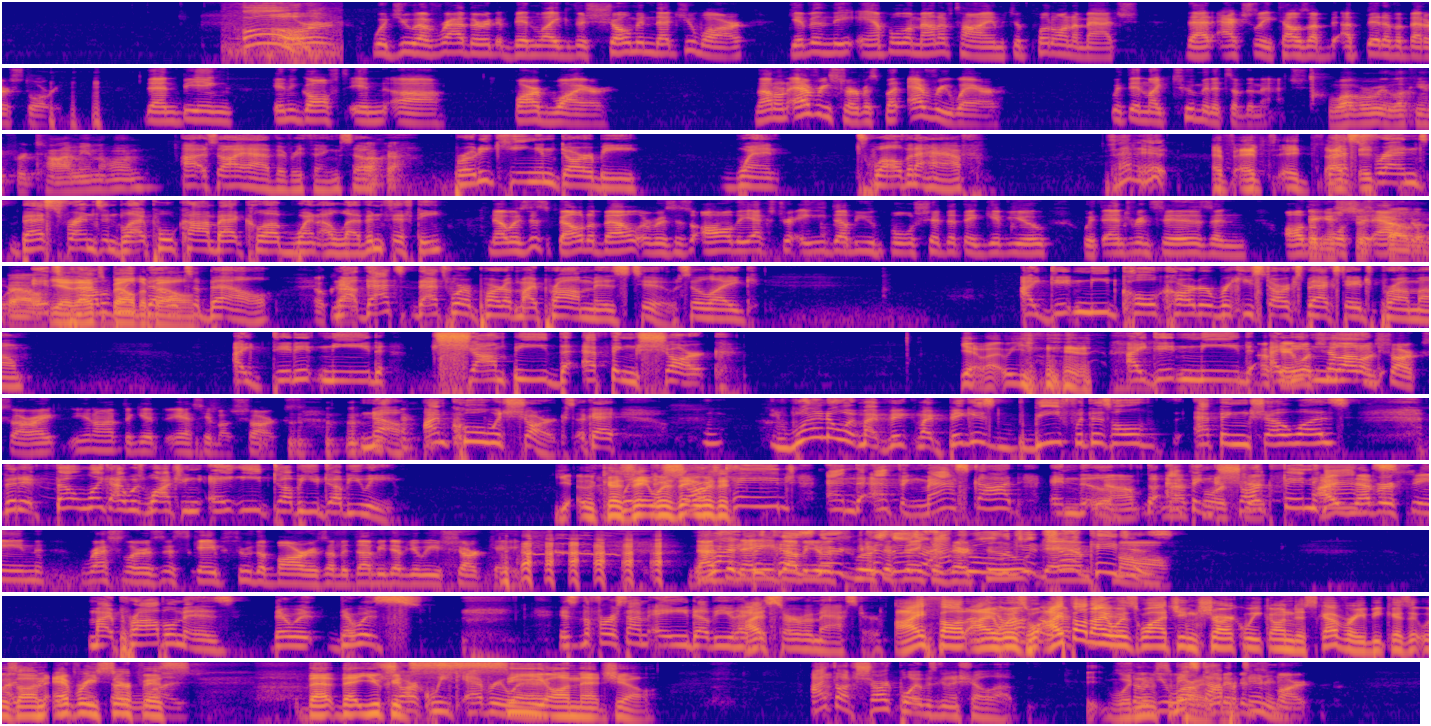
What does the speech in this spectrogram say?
Or would you have rather been like the showman that you are, given the ample amount of time to put on a match that actually tells a, a bit of a better story than being engulfed in uh, barbed wire, not on every service, but everywhere within like two minutes of the match? What were we looking for timing on? Uh, so I have everything. So Okay. Brody King and Darby went 12 and a half. is that it if, if, it, Best it, friends, best friends in Blackpool Combat Club went 1150. Now, is this bell to bell, or is this all the extra AEW bullshit that they give you with entrances and all the think it's bullshit just bell to bell. It's Yeah, that's bell to bell. to bell. Okay. Now that's that's where part of my problem is too. So like, I didn't need Cole Karter, Ricky Starks backstage promo. I didn't need Chompy the effing shark. yeah well, I didn't need. Okay, well, didn't chill out on sharks, all right? You don't have to get assy about sharks. No, I'm cool with sharks. Okay. You want to know what my big my biggest beef with this whole effing show was? That it felt like I was watching AEWWE. yeah because it the was it was a cage and the effing mascot and the, No, the effing horseshit. shark fin. I've never seen wrestlers escape through the bars of a WWE shark cage. That's an Right, because AEW exclusive thing because they're actual too damn cages. small. My problem is there was there was. This is the first time AEW had I- to serve a master. I thought Let I was I ask thought I was watching Shark Week on Discovery because it was I on every surface that that you could Shark Week see everywhere. on that show. I thought Shark Boy was going to show up. It wouldn't so have you are, Missed surprised would have been opportunity. smart.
